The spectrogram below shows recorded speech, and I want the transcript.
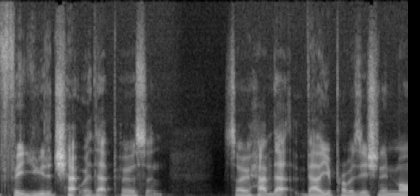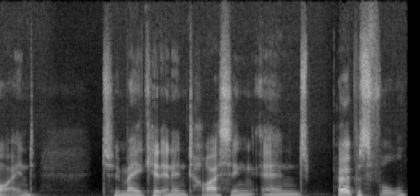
for you to chat with that person? So have that value proposition in mind to make it an enticing and purposeful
